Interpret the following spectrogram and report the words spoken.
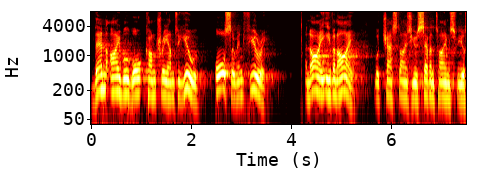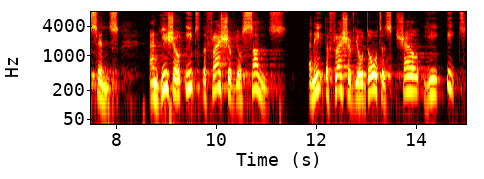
then I will walk contrary unto you also in fury. And I, even I, will chastise you seven times for your sins. And ye shall eat the flesh of your sons, and eat the flesh of your daughters shall ye eat.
